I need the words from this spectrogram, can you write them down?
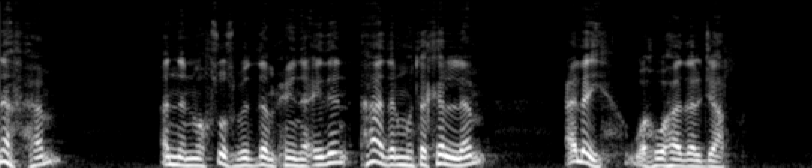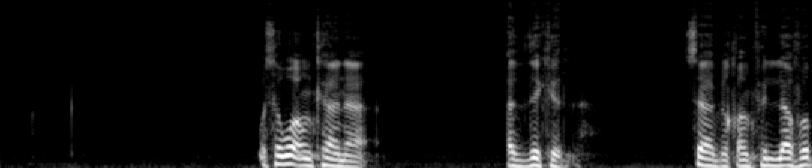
نفهم أن المخصوص بالذم حينئذ هذا المتكلم عليه وهو هذا الجار. وسواء كان الذكر سابقا في اللفظ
